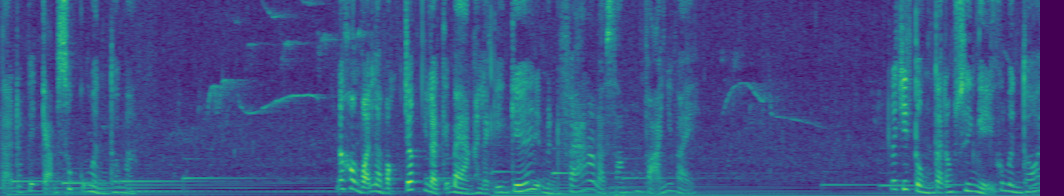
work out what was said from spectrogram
tại trong cái cảm xúc của mình thôi mà. Nó không phải là vật chất như là cái bàn hay là cái ghế để mình phá nó là xong, không phải như vậy. Nó chỉ tồn tại trong suy nghĩ của mình thôi.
